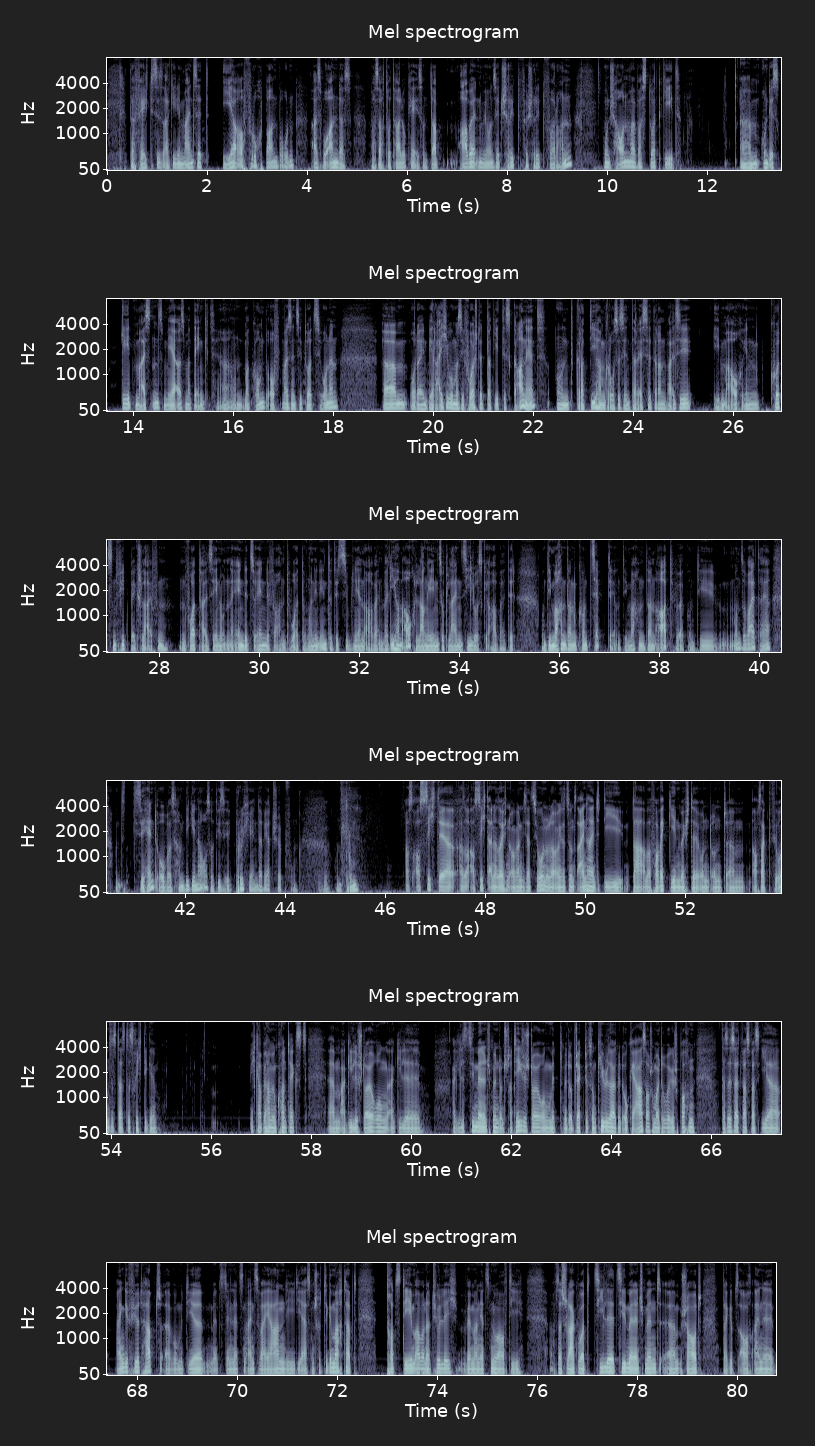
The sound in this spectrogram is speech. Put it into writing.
da fällt dieses agile Mindset eher auf fruchtbaren Boden als woanders, was auch total okay ist. Und da arbeiten wir uns jetzt Schritt für Schritt voran und schauen mal, was dort geht. Ähm, und es geht meistens mehr, als man denkt. Ja? Und man kommt oftmals in Situationen ähm, oder in Bereiche, wo man sich vorstellt, da geht es gar nicht. Und gerade die haben großes Interesse daran, weil sie eben auch in kurzen Feedback-Schleifen einen Vorteil sehen und eine Ende-zu-Ende-Verantwortung und in interdisziplinären Arbeiten, weil die haben auch lange in so kleinen Silos gearbeitet und die machen dann Konzepte und die machen dann Artwork und die und so weiter, ja. Und diese Handovers haben die genauso, diese Brüche in der Wertschöpfung. Mhm. Und drum aus, aus Sicht der, also aus Sicht einer solchen Organisation oder Organisationseinheit, die da aber vorweggehen möchte und, und ähm, auch sagt, für uns ist das das Richtige ich glaube, wir haben im Kontext ähm, agile Steuerung, agile, agiles Zielmanagement und strategische Steuerung mit, mit Objectives und Key Results, mit OKRs auch schon mal drüber gesprochen. Das ist etwas, was ihr eingeführt habt, äh, womit ihr jetzt in den letzten ein, zwei Jahren die, die ersten Schritte gemacht habt. Trotzdem aber natürlich, wenn man jetzt nur auf, die, auf das Schlagwort Ziele, Zielmanagement ähm, schaut, da gibt es auch eine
